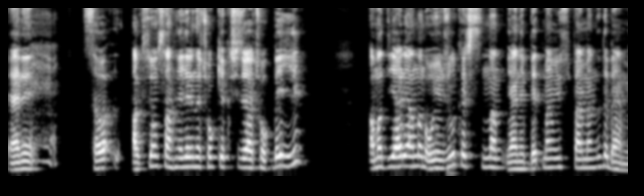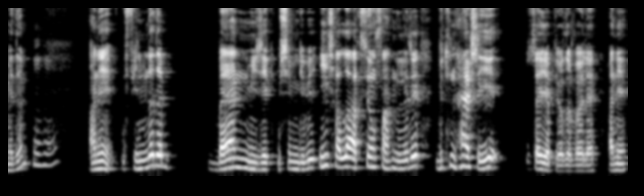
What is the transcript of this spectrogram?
Yani sava- aksiyon sahnelerine çok yakışacağı çok belli. Ama diğer yandan oyunculuk açısından yani Batman ve Superman'de de beğenmedim. Hı hı. Hani filmde de beğenmeyecekmişim gibi. İnşallah aksiyon sahneleri bütün her şeyi şey yapıyordur böyle. Hani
